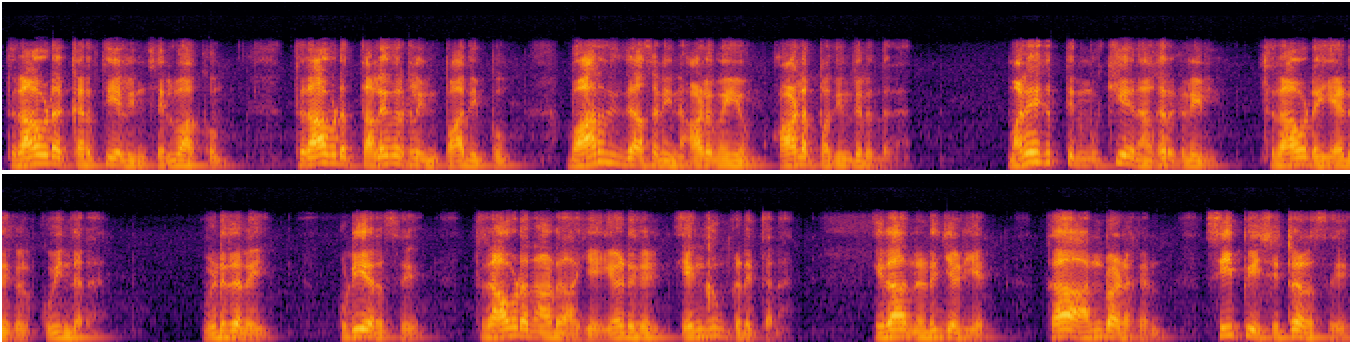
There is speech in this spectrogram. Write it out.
திராவிட கருத்தியலின் செல்வாக்கும் திராவிட தலைவர்களின் பாதிப்பும் பாரதிதாசனின் ஆளுமையும் ஆழ பதிந்திருந்தன. மலையகத்தின் முக்கிய நகர்களில் திராவிட ஏடுகள் குவிந்தன. விடுதலை குடியரசு திராவிட நாடு ஆகிய ஏடுகள் எங்கும் கிடைத்தன. இரா நெடுஞ்செழியன் க. அன்பழகன் சிபி சிற்றரசு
